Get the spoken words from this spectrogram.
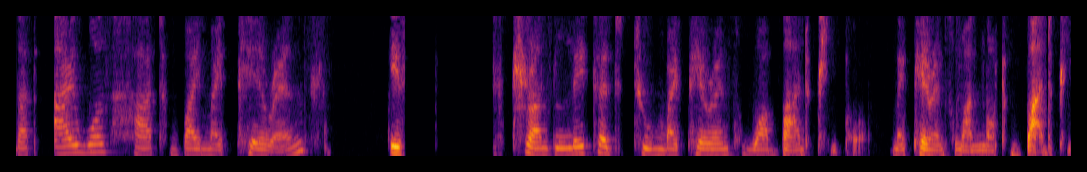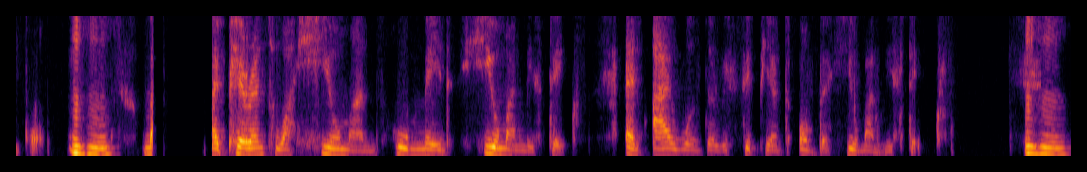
that I was hurt by my parents is translated to my parents were bad people. My parents were not bad people. Mm-hmm. My, my parents were humans who made human mistakes, and I was the recipient of the human mistakes. Mm-hmm.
